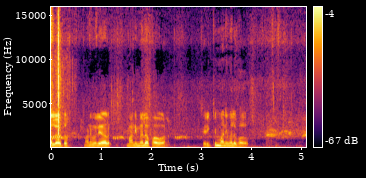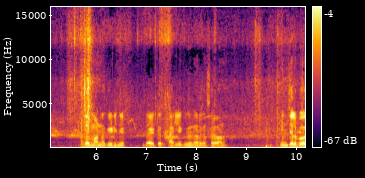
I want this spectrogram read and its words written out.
എല്ലാം കേട്ടോ. മണിമലയാറ് മണിമല ഭാഗമാണ്. ശരിക്കും മണിമല ഭാഗം. അവിടെ മണ്ണൊക്കെ ഇടിഞ്ഞ് ഇതായിട്ട് ആരിലേക്ക് വീണ് കിടക്കുന്ന സ്ഥലമാണ്. ഇനി ചിലപ്പോൾ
